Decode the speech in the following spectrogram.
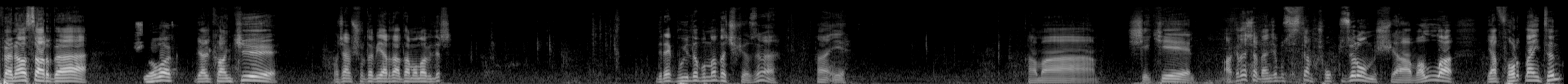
fena sardı ha. Şuna bak. Gel kanki. Hocam şurada bir yerde adam olabilir. Direkt bu yılda bununla da çıkıyoruz değil mi? Ha iyi. Tamam. Şekil. Arkadaşlar bence bu sistem çok güzel olmuş ya. Valla ya Fortnite'ın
